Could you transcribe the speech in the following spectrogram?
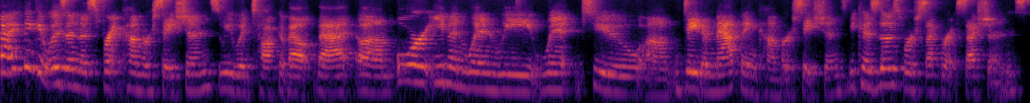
Yeah, I think it was in the sprint conversations, we would talk about that. Um, or even when we went to um, data mapping conversations, because those were separate sessions.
